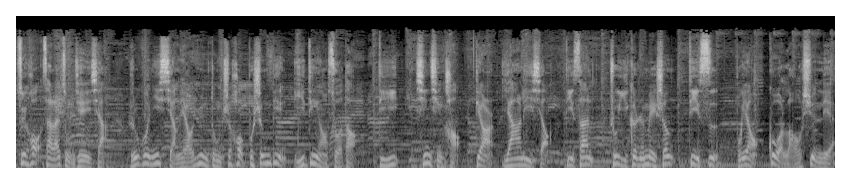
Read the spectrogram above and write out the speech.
最后再来总结一下，如果你想要运动之后不生病，一定要做到：第一，心情好；第二，压力小；第三，注意个人卫生；第四，不要过劳训练，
